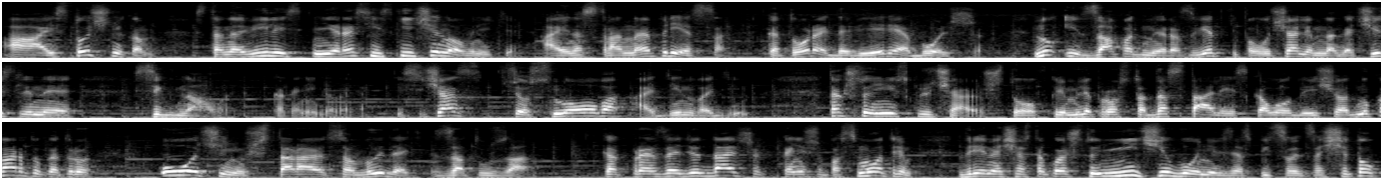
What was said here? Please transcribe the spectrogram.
А источником становились не российские чиновники, а иностранная пресса, которой доверия больше. Ну и западные разведки получали многочисленные сигналы, как они говорят. И сейчас все снова один в один. Так что не исключаю, что в Кремле просто достали из колоды еще одну карту, которую очень уж стараются выдать за туза. Как произойдет дальше, конечно, посмотрим. Время сейчас такое, что ничего нельзя списывать со счетов.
